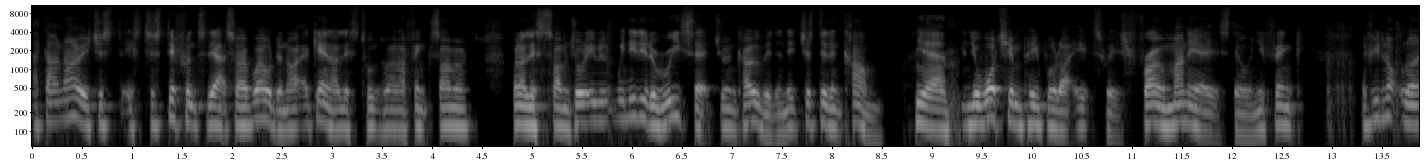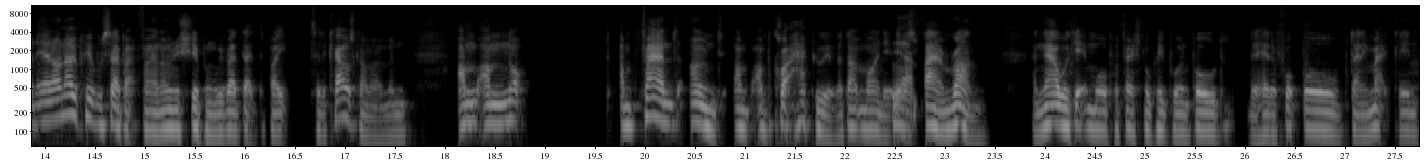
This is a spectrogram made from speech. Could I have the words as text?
I don't know. It's just it's just different to the outside world. And I again I listen to and I think Simon when I listened to Simon Jordan, was, we needed a reset during COVID and it just didn't come. Yeah, And you're watching people like Ipswich throw money at it still, and you think if you've not learned, and I know people say about fan ownership, and we've had that debate to the cows come home, and I'm I'm not I'm fan owned. I'm I'm quite happy with. I don't mind it. Yeah. It's fan run, and now we're getting more professional people on board. The head of football, Danny Macklin.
